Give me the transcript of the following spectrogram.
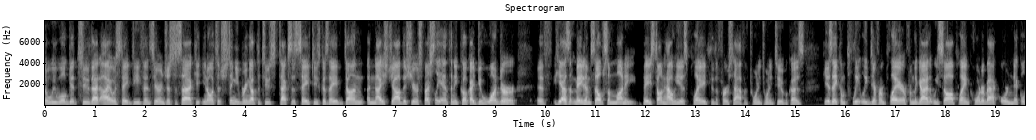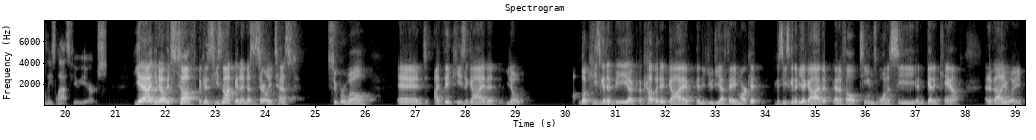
So we will get to that Iowa State defense here in just a sec. You know, it's interesting you bring up the two Texas safeties because they've done a nice job this year, especially Anthony Cook. I do wonder if he hasn't made himself some money based on how he has played through the first half of 2022 because he is a completely different player from the guy that we saw playing cornerback or nickel these last few years. Yeah, you know, it's tough because he's not going to necessarily test super well. And I think he's a guy that, you know, look, he's going to be a, a, coveted guy in the UDFA market because he's going to be a guy that NFL teams want to see and get in camp and evaluate.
